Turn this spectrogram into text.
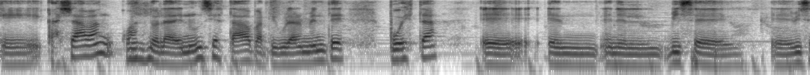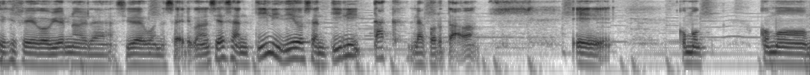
eh, callaban cuando la denuncia estaba particularmente puesta eh, en, el vice, vicejefe de gobierno de la ciudad de Buenos Aires. Cuando decía Santilli, Diego Santilli, tac, la cortaban. Como, como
